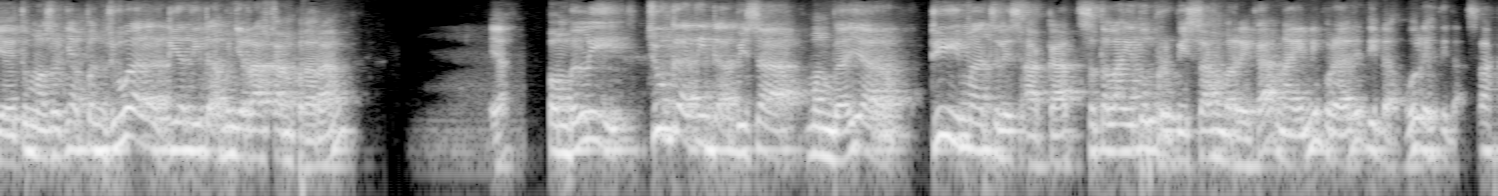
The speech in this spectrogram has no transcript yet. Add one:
yaitu maksudnya penjual dia tidak menyerahkan barang, ya pembeli juga tidak bisa membayar di majelis akad setelah itu berpisah mereka, nah ini berarti tidak boleh tidak sah.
